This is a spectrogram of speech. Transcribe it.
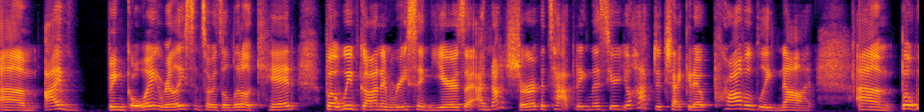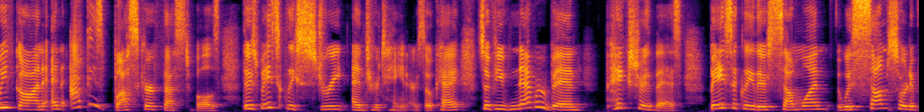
Um, I've been going really since I was a little kid, but we've gone in recent years. I'm not sure if it's happening this year. You'll have to check it out. Probably not. Um, but we've gone and at these busker festivals, there's basically street entertainers. Okay. So if you've never been, picture this. Basically, there's someone with some sort of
